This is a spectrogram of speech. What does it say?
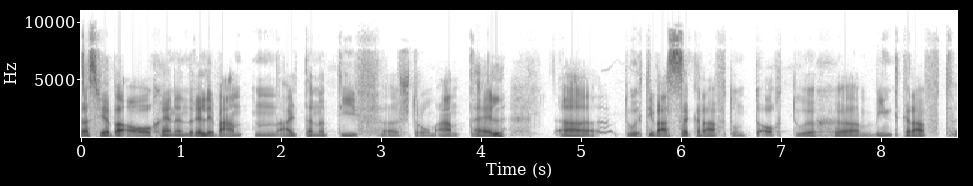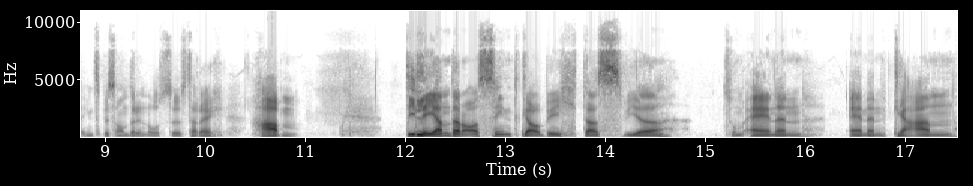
dass wir aber auch einen relevanten Alternativstromanteil äh, durch die Wasserkraft und auch durch äh, Windkraft, insbesondere in Ostösterreich, haben. Die Lehren daraus sind, glaube ich, dass wir zum einen einen klaren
